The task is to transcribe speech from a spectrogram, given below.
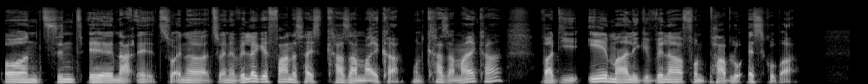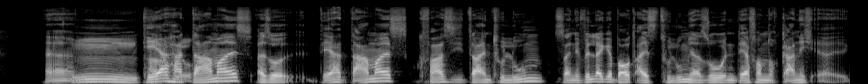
und sind äh, na, äh, zu einer zu einer Villa gefahren, das heißt Casamalca. Und Casamalca war die ehemalige Villa von Pablo Escobar. Ähm, mm, der hat damals, also der hat damals quasi da in Tulum seine Villa gebaut, als Tulum ja so in der Form noch gar nicht äh,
